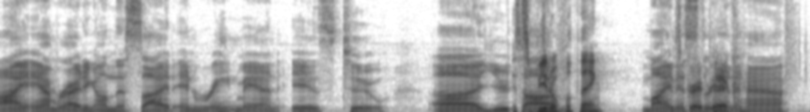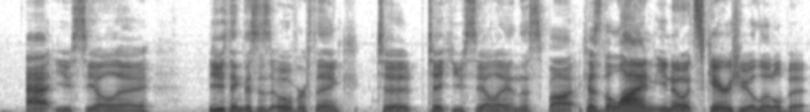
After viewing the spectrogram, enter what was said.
I am riding on this side, and Rain Man is too. Uh, Utah. It's a beautiful thing. minus It's a great three and a half at UCLA. You think this is overthink to take UCLA in this spot? Because the line, you know, it scares you a little bit.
